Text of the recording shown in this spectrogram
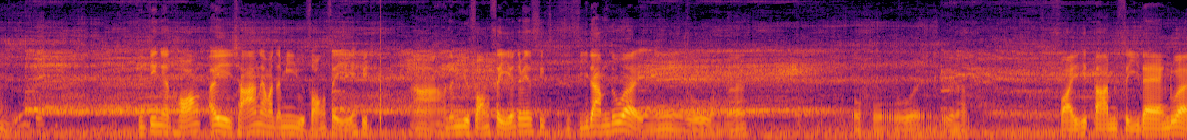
มจริงๆเนี่ยท้องไอ้ช้างเนี่ยมันจะมีอยู่ 2 สีปิด อ่า มันจะมีอยู่สองสีมันจะเป็นสีสีดำด้วย นี่ดูนะโอ้โหดูนะครับ ไฟที่ตาเป็นสีแดงด้วย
